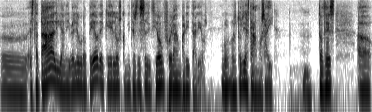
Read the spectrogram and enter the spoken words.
eh, estatal y a nivel europeo de que los comités de selección fueran paritarios. Bueno, nosotros ya estábamos ahí. Entonces, ah,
